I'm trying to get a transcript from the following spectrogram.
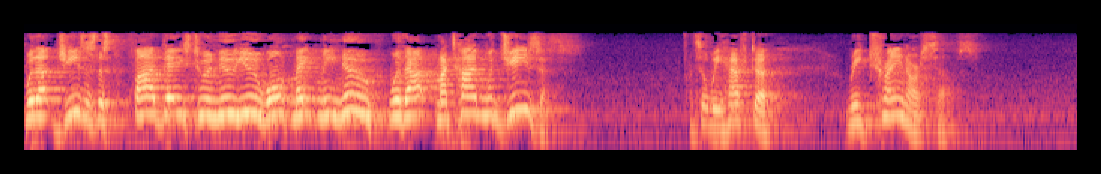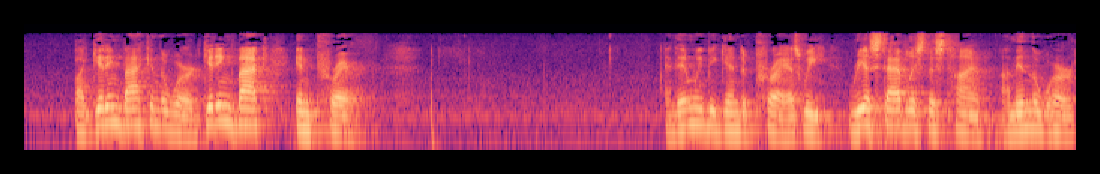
without Jesus, this five days to a new you won't make me new without my time with Jesus. And so we have to retrain ourselves by getting back in the Word, getting back in prayer. And then we begin to pray as we reestablish this time. I'm in the Word.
